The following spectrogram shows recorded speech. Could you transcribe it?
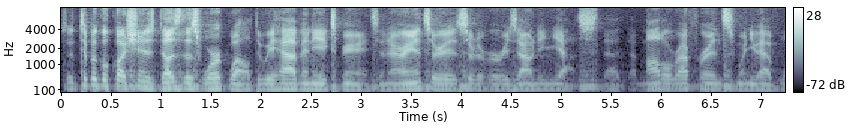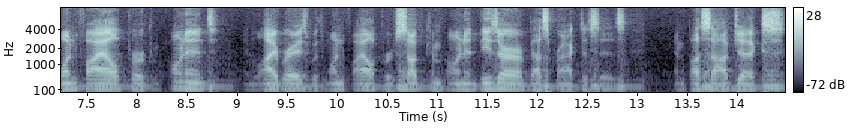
So the typical question is, does this work well? Do we have any experience? And our answer is sort of a resounding yes. That, that model reference, when you have one file per component, libraries with one file per subcomponent. These are our best practices. And bus objects,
